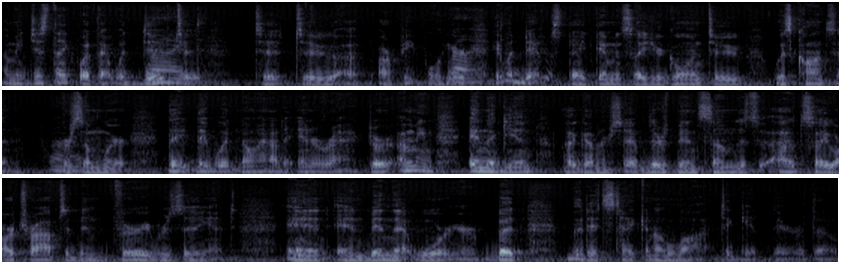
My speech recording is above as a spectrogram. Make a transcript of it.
I mean, just think what that would do to, Right. to, to uh, our people here. Right. It would devastate them and say, you're going to Wisconsin or somewhere. They, they wouldn't know how to interact. Or, I mean, and again, like Governor said, there's been some that's, I'd say our tribes have been very resilient and, and been that warrior. But, but it's taken a lot to get there, though.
